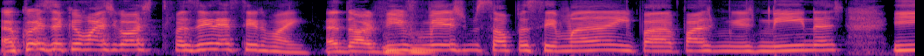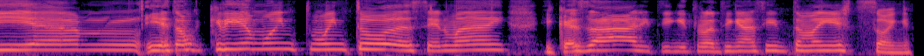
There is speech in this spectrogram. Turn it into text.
a coisa que eu mais gosto de fazer é ser mãe. Adoro, vivo uhum. mesmo só para ser mãe e para, para as minhas meninas. E, um, e então queria muito, muito ser mãe e casar, e tinha, pronto, tinha assim também este sonho.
